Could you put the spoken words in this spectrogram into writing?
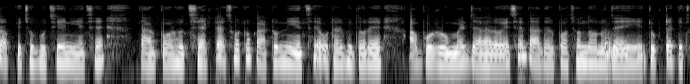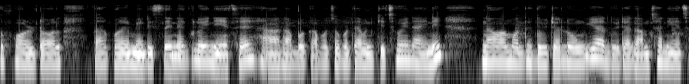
সব কিছু গুছিয়ে নিয়েছে। তারপর হচ্ছে একটা ছোট কার্টুন নিয়েছে। ওটার ভিতরে আব্বুর রুমমেট যারা রয়েছে তাদের পছন্দ অনুযায়ী টুকটাক কিছু ফল টল তারপরে মেডিসিন এগুলোই নিয়েছে। আর আব্বুর কাপড় চোপড় তেমন কিছুই নেয়নি। নেওয়ার মধ্যে দুইটা লুঙ্গি আর দুইটা গামছা নিয়েছে।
